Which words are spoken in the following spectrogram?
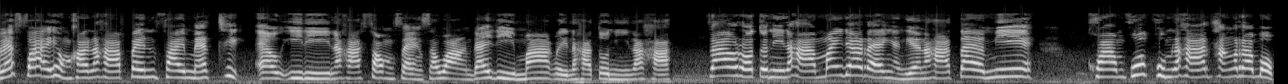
และไฟของเขานะคะ เป็นไฟ Matic LED นะคะ ส่องแสงสว่างได้ดีมากเลยนะคะ ตัวนี้นะคะ เจ้ารถตัวนี้นะคะ ไม่ได้แรงอย่างเดียวนะคะ แต่มี ความควบคุมนะคะ ทั้งระบบ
